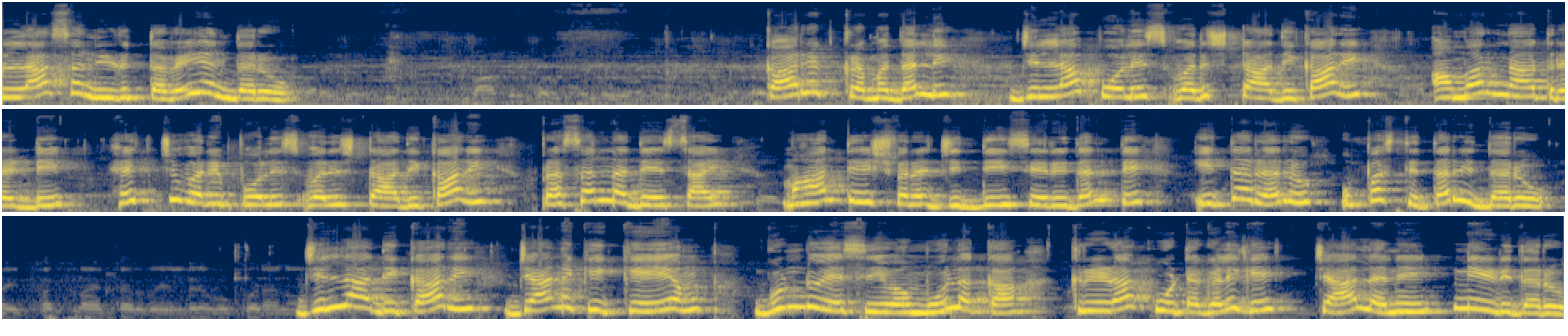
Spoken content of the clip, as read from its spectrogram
ಉಲ್ಲಾಸ ನೀಡುತ್ತವೆ ಎಂದರು. ಕಾರ್ಯಕ್ರಮದಲ್ಲಿ ಜಿಲ್ಲಾ ಪೊಲೀಸ್ ವರಿಷ್ಠಾಧಿಕಾರಿ ಅಮರನಾಥ್ ರೆಡ್ಡಿ, ಹೆಚ್ಚುವರಿ ಪೊಲೀಸ್ ವರಿಷ್ಠಾಧಿಕಾರಿ ಪ್ರಸನ್ನ ದೇಸಾಯಿ, ಮಹಾಂತೇಶ್ವರ ಜಿದ್ದಿ ಸೇರಿದಂತೆ ಇತರರು ಉಪಸ್ಥಿತರಿದ್ದರು. ಜಿಲ್ಲಾಧಿಕಾರಿ ಜಾನಕಿ ಕೆಎಂ ಗುಂಡು ಎಸೆಯುವ ಮೂಲಕ ಕ್ರೀಡಾಕೂಟಗಳಿಗೆ ಚಾಲನೆ ನೀಡಿದರು.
